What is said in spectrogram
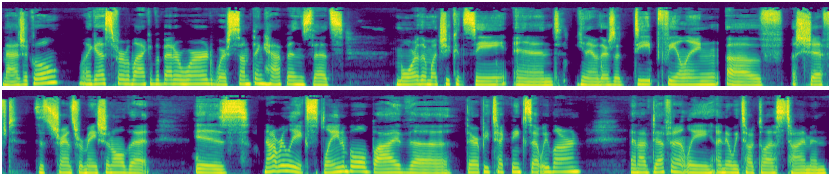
magical, I guess, for lack of a better word, where something happens that's more than what you can see. And, you know, there's a deep feeling of a shift that's transformational that is not really explainable by the therapy techniques that we learn. And I've definitely, I know we talked last time, and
